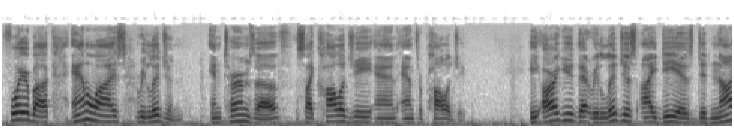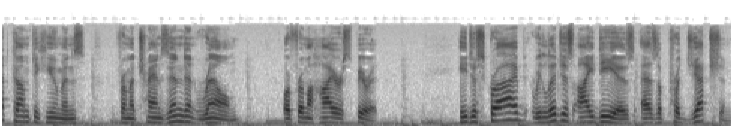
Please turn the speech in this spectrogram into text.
Feuerbach analyzed religion in terms of psychology and anthropology. He argued that religious ideas did not come to humans from a transcendent realm or from a higher spirit. He described religious ideas as a projection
